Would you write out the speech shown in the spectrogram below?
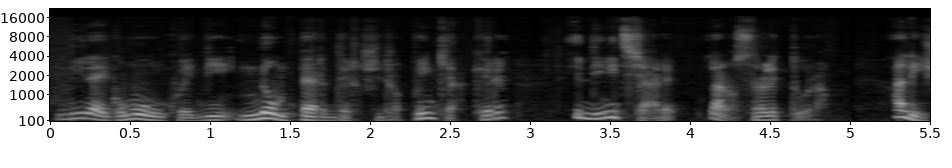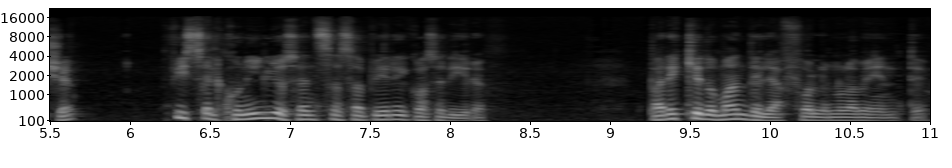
Direi comunque di non perderci troppo in chiacchiere e di iniziare la nostra lettura. Alice fissa il coniglio senza sapere cosa dire. Parecchie domande le affollano la mente.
